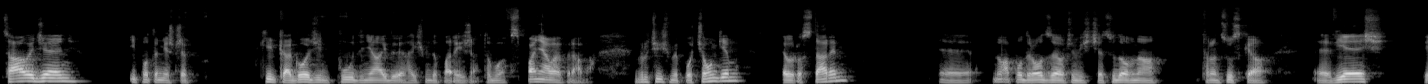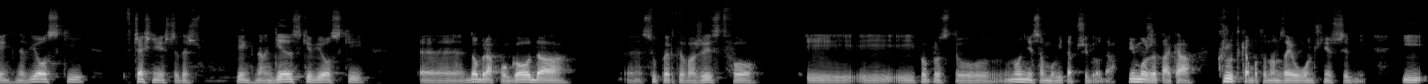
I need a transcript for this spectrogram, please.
cały dzień i potem jeszcze kilka godzin, pół dnia i dojechaliśmy do Paryża. To była wspaniała prawa. Wróciliśmy pociągiem Eurostarem, E, no a po drodze oczywiście cudowna francuska e, wieś, piękne wioski, wcześniej jeszcze też piękne angielskie wioski, e, dobra pogoda, super towarzystwo i, i, i po prostu no, niesamowita przygoda. Mimo, że taka krótka, bo to nam zajęło łącznie trzy dni. I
